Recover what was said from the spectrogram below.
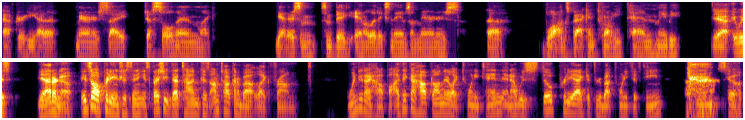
after he had a Mariners site. Jeff Sullivan, like yeah, there's some some big analytics names on Mariners uh, blogs back in 2010, maybe. Yeah, it was. Yeah, I don't know. It's all pretty interesting, especially at that time because I'm talking about like from when did I hop on? I think I hopped on there like 2010, and I was still pretty active through about 2015. And so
